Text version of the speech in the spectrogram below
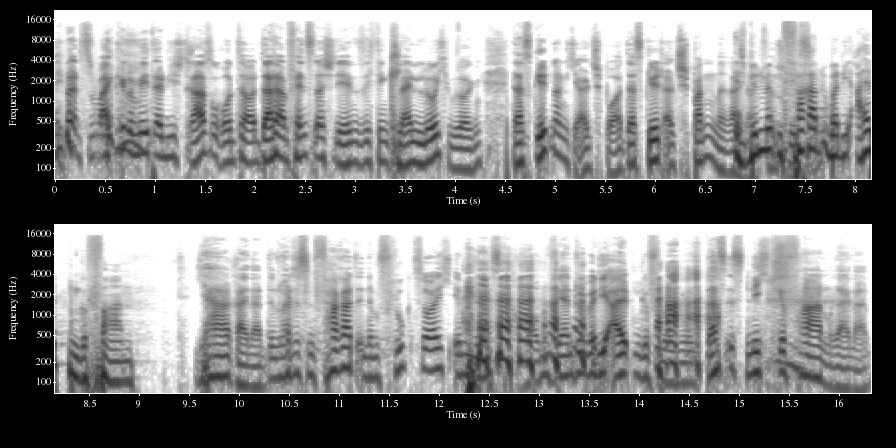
immer zwei Kilometer die Straße runter und dann am Fenster stehen und sich den kleinen Lurch würgen. Das gilt noch nicht als Sport, das gilt als spannende Reinhard. Ich bin mit dem? Fahrrad über die Alpen gefahren. Ja, Reinhard, du hattest ein Fahrrad in einem Flugzeug im Lastraum, während du über die Alpen geflogen bist. Das ist nicht gefahren, Reinhard.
